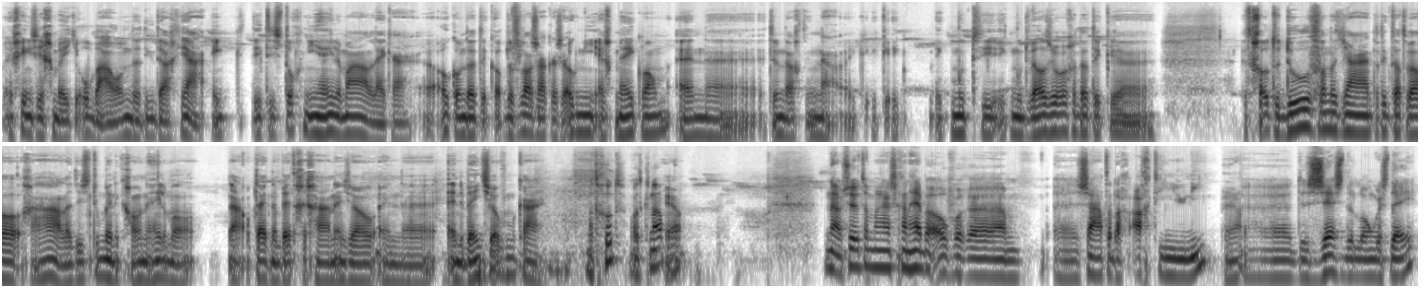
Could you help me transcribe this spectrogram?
ging zich een beetje opbouwen, omdat ik dacht, ja, ik, dit is toch niet helemaal lekker. Eh, ook omdat ik op de vlasakkers ook niet echt meekwam. En eh, toen dacht ik, nou, ik, ik, ik, ik, moet, ik moet wel zorgen dat ik eh, het grote doel van het jaar, dat ik dat wel ga halen. Dus toen ben ik gewoon helemaal nou, op tijd naar bed gegaan en zo. En, en de beentjes over elkaar. Wat goed, wat knap. Ja. Nou, zullen we het dan maar eens gaan hebben over eh, eh, zaterdag 18 juni. Ja. Eh, de zesde longest day.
